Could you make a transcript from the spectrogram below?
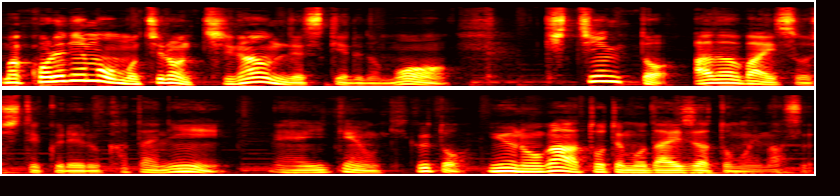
まあこれでももちろん違うんですけれども、きちんとアドバイスをしてくれる方に、えー、意見を聞くというのがとても大事だと思います。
